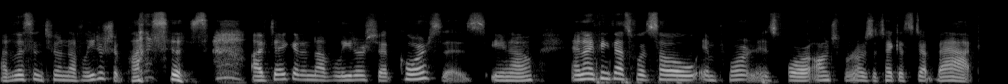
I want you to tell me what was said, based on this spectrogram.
I've listened to enough leadership classes. I've taken enough leadership courses, you know, and I think that's what's so important is for entrepreneurs to take a step back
